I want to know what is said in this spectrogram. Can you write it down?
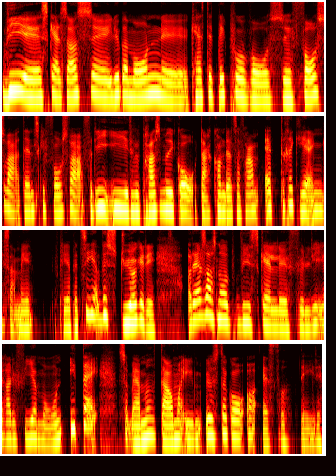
Vi øh, skal altså også øh, i løbet af morgenen øh, kaste et blik på vores forsvar, danske forsvar, fordi i et pressemøde i går, der kom det altså frem, at regeringen sammen med flere partier vil styrke det. Og det er altså også noget, vi skal følge i Radio 4 morgen i dag, som er med Dagmar Eben Østergaard og Astrid Date.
